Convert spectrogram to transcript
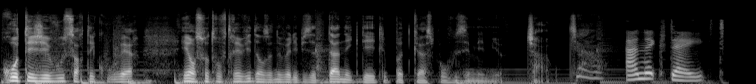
protégez-vous, sortez couverts. Et on se retrouve très vite dans un nouvel épisode d'Anecdate, le podcast pour vous aimer mieux. Ciao. Ciao Anecdate.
